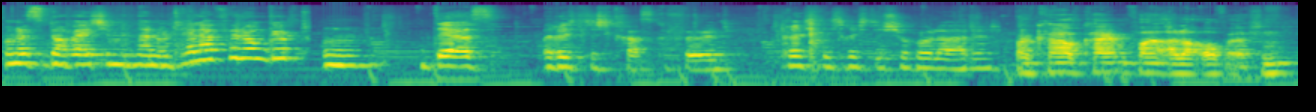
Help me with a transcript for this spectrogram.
dass es noch welche mit einer Nutella-Füllung gibt. Mm. Der ist richtig krass gefüllt. Richtig, richtig schokoladig. Man kann auf keinen Fall alle aufessen.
